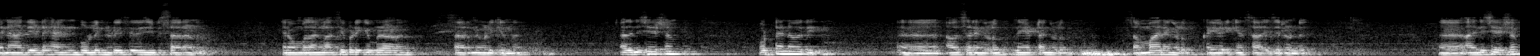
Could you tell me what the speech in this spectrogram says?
എന്നെ ആദ്യമായിട്ട് ഹാൻഡ് ബോൾ ഇൻട്രൊഡ്യൂസ് ചെയ്ത് ജിബി സാറാണ്. ഞാൻ ഒമ്പതാം ക്ലാസ്സിൽ പഠിക്കുമ്പോഴാണ് സാറിനെ വിളിക്കുന്നത്. അതിനുശേഷം ഒട്ടനവധി അവസരങ്ങളും നേട്ടങ്ങളും സമ്മാനങ്ങളും കൈവരിക്കാൻ സാധിച്ചിട്ടുണ്ട്. അതിനുശേഷം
